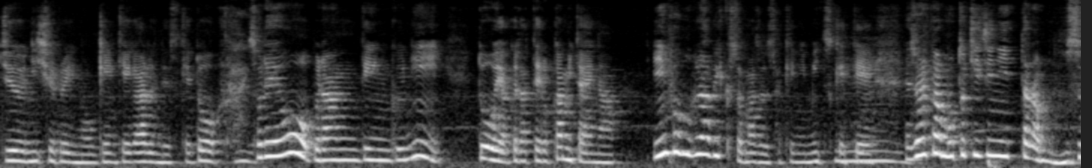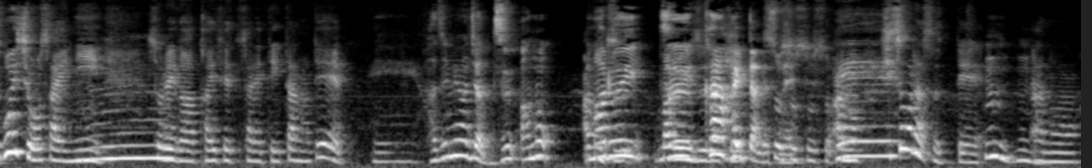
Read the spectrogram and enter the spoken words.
12種類の原型があるんですけど、はい。それをブランディングにどう役立てるかみたいなインフォグラフィックスをまず先に見つけて、でそれから元記事に行ったらものすごい詳細にそれが、が解説されていたので、えー、初めはじゃあ図あの丸い丸い図から入ったんですね。そうそうそうそう。あのシソーラスって、うんうん。あの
